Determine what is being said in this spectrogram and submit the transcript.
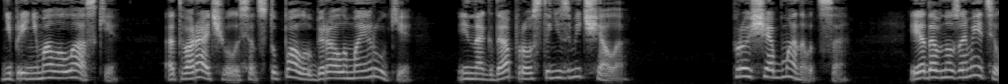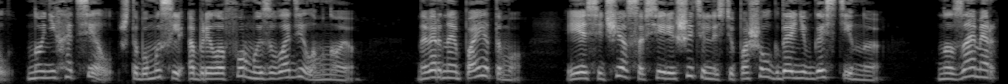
не принимала ласки, отворачивалась, отступала, убирала мои руки, иногда просто не замечала. Проще обманываться. Я давно заметил, но не хотел, чтобы мысль обрела форму и завладела мною. Наверное, поэтому я сейчас со всей решительностью пошел к Дайне в гостиную, но замер,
